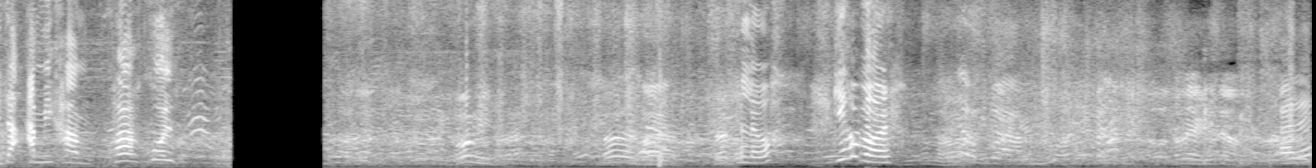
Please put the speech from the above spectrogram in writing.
এতিয়া আমি খাম। হা খুল। হেল্ল' কি খবৰ? আৰে।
